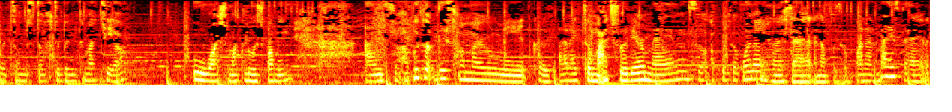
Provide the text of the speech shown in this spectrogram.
with some stuff to bring to my Mattia who wash my clothes for me. And so I put up this for my roommate because I like to match so they're mine so I put up one on her side and I put up one on my side.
